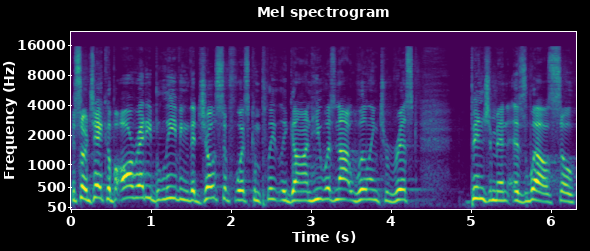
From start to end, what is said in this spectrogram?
And so Jacob, already believing that Joseph was completely gone, he was not willing to risk Benjamin as well. So,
